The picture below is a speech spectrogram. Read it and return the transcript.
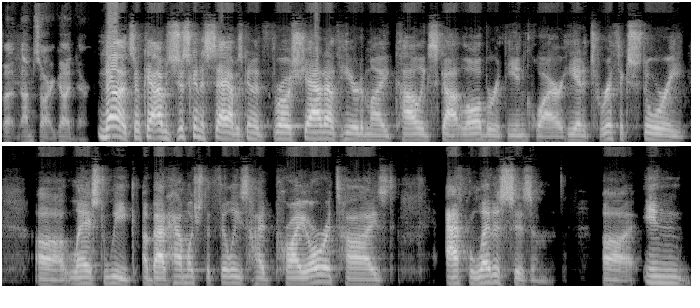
But I'm sorry, go ahead there. No, it's okay. I was just going to say I was going to throw a shout out here to my colleague Scott Lauber at the Inquirer. He had a terrific story uh, last week about how much the Phillies had prioritized athleticism uh, in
